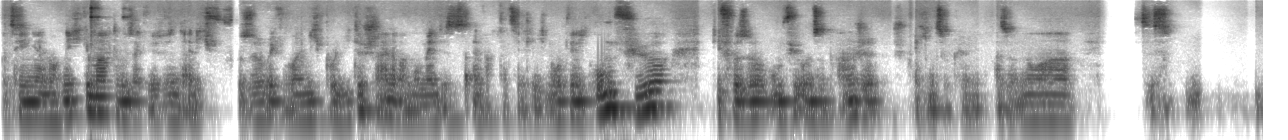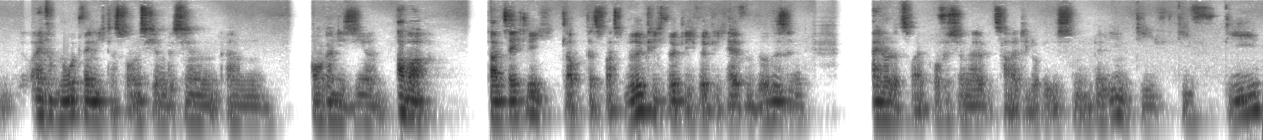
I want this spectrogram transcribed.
vor zehn Jahren noch nicht gemacht. Haben gesagt, wir sind eigentlich Friseure, wir wollen nicht politisch sein, aber im Moment ist es einfach tatsächlich notwendig, um für die Friseure, um für unsere Branche sprechen zu können. Also nur, es ist einfach notwendig, dass wir uns hier ein bisschen ähm, organisieren. Aber tatsächlich, ich glaube, das, was wirklich, wirklich, wirklich helfen würde, sind ein oder zwei professionell bezahlte Lobbyisten in Berlin, die, die, die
